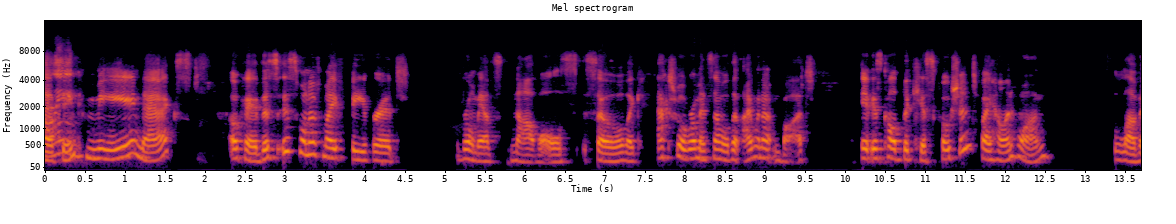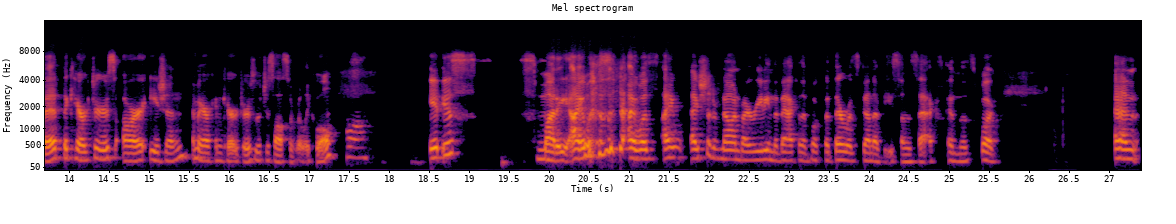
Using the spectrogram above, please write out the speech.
I think me next. Okay, this is one of my favorite romance novels. So, like, actual romance novel that I went out and bought. It is called The Kiss Quotient by Helen Hoang. Love it. The characters are Asian American characters, which is also really cool. Cool. It is smutty. I was, I was, I, I should have known by reading the back of the book that there was gonna be some sex in this book, and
